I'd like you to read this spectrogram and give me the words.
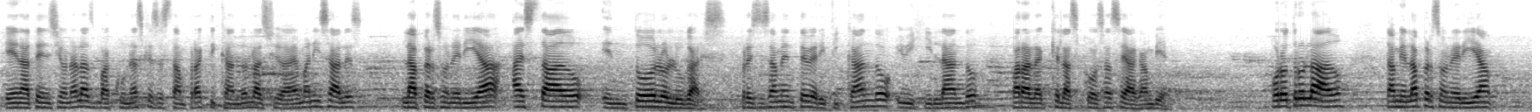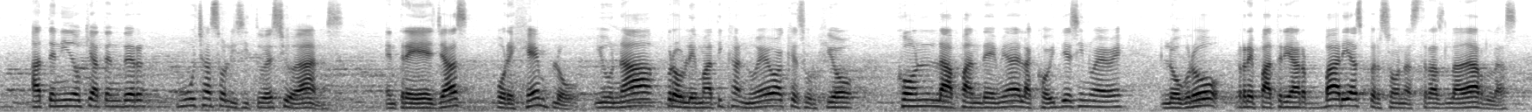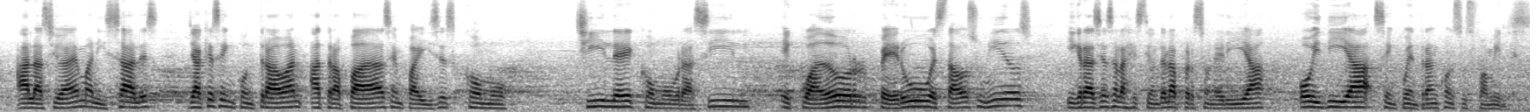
en atención a las vacunas que se están practicando en la ciudad de Manizales, la personería ha estado en todos los lugares, precisamente verificando y vigilando para que las cosas se hagan bien. Por otro lado, también la personería ha tenido que atender muchas solicitudes ciudadanas, entre ellas, por ejemplo, y una problemática nueva que surgió con la pandemia de la COVID-19, logró repatriar varias personas, trasladarlas a la ciudad de Manizales, ya que se encontraban atrapadas en países como Chile, como Brasil, Ecuador, Perú, Estados Unidos, y gracias a la gestión de la personería, hoy día se encuentran con sus familias.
